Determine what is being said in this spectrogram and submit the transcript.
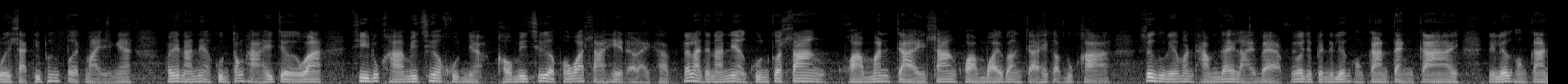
บริษัทที่เพิ่งเปิดใหม่อย่างเงี้ยเพราะฉะนั้นเนี่ยคุณต้องหาให้เจอว่าที่ลูกค้าไม่เชื่อคุณเนี่ยเขาไม่เชื่อเพราะว่าสาเหตุอะไรครับ และหลังจากนั้นเนี่ยคุณก็สร้างความมั่นใจ สร้างความไว้วางใจให้กับลูกค้า ซึ่งตรงนี้มันทำได้หลายแบบ ไม่ว่าจะเป็นในเรื่องของการแต่งกาย ในเรื่องของการ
